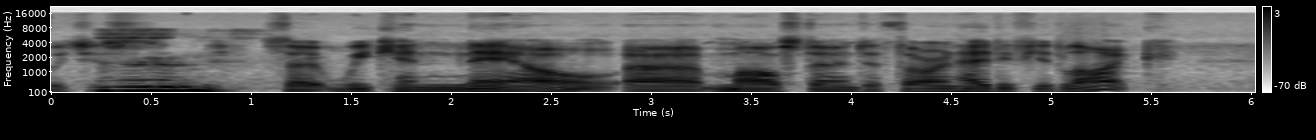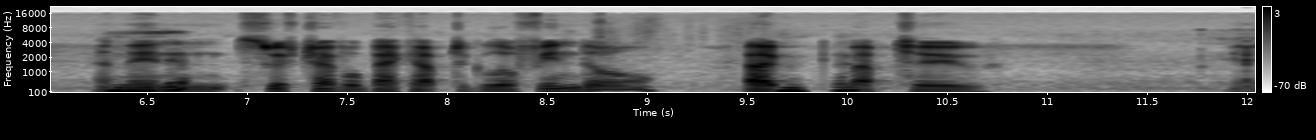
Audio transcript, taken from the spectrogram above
Which is Um, So we can now uh, milestone to Thorenhad if you'd like, and then swift travel back up to Glorfindel, uh, Okay. up to Yeah.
